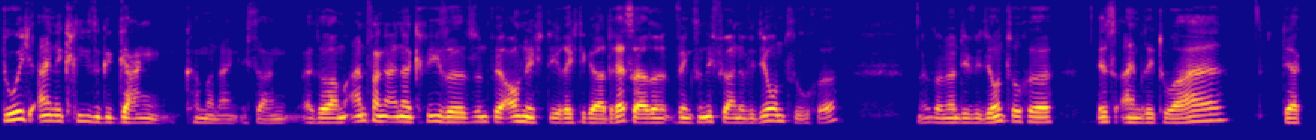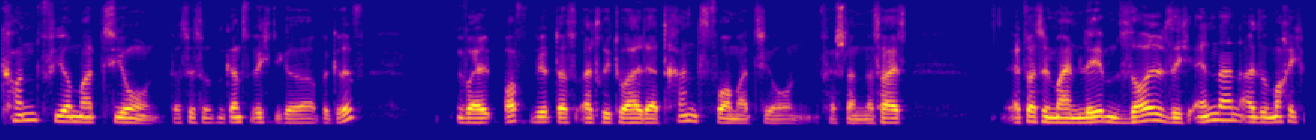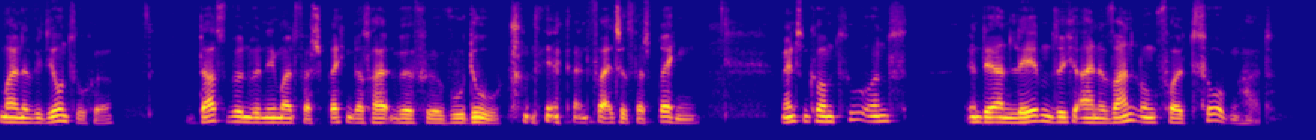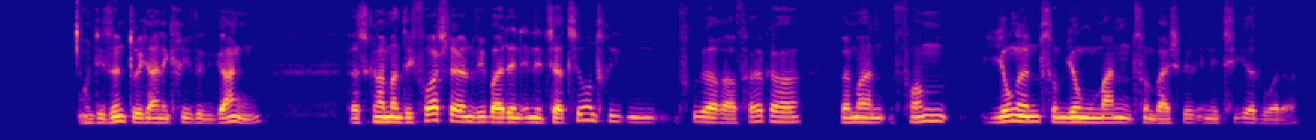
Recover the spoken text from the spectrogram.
durch eine Krise gegangen, kann man eigentlich sagen. Also am Anfang einer Krise sind wir auch nicht die richtige Adresse, also wenigstens nicht für eine Visionssuche, ne, sondern die Visionssuche ist ein Ritual der Konfirmation. Das ist ein ganz wichtiger Begriff weil oft wird das als Ritual der Transformation verstanden. Das heißt, etwas in meinem Leben soll sich ändern, also mache ich mal eine Visionssuche. Das würden wir niemals versprechen, das halten wir für Voodoo, ein falsches Versprechen. Menschen kommen zu uns, in deren Leben sich eine Wandlung vollzogen hat. Und die sind durch eine Krise gegangen. Das kann man sich vorstellen wie bei den Initiationsriten früherer Völker, wenn man vom Jungen zum jungen Mann zum Beispiel initiiert wurde.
